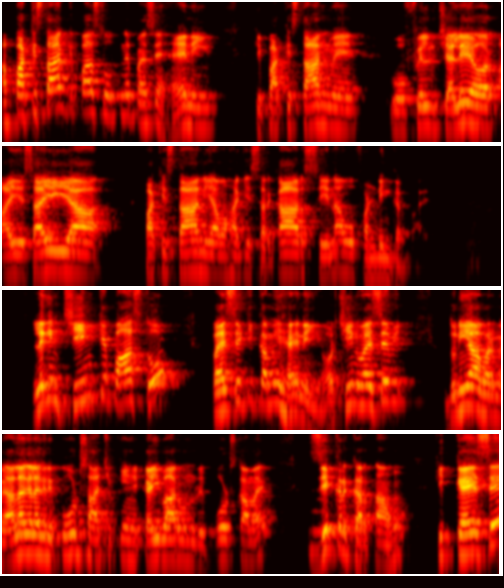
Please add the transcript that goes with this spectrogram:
अब पाकिस्तान के पास तो उतने पैसे हैं नहीं कि पाकिस्तान में वो फ़िल्म चले और आईएसआई या पाकिस्तान या वहाँ की सरकार, सेना वो फंडिंग कर पाए। लेकिन चीन के पास तो पैसे की कमी है नहीं और चीन वैसे भी दुनिया भर में अलग अलग रिपोर्ट्स आ चुकी हैं। कई बार उन रिपोर्ट्स का मैं ज़िक्र करता हूँ कि कैसे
